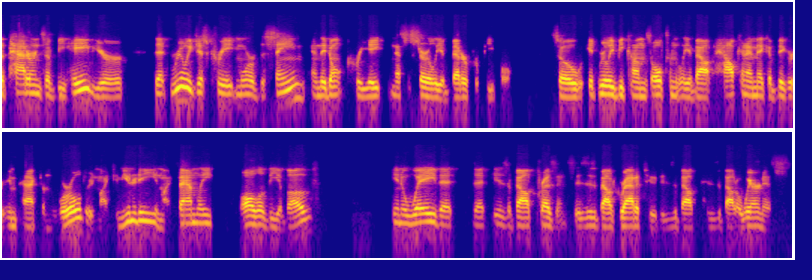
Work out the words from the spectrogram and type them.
the patterns of behavior that really just create more of the same, and they don't create necessarily a better for people. So it really becomes ultimately about how can I make a bigger impact on the world, or in my community, in my family, all of the above, in a way that that is about presence, is about gratitude, is about is about awareness,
